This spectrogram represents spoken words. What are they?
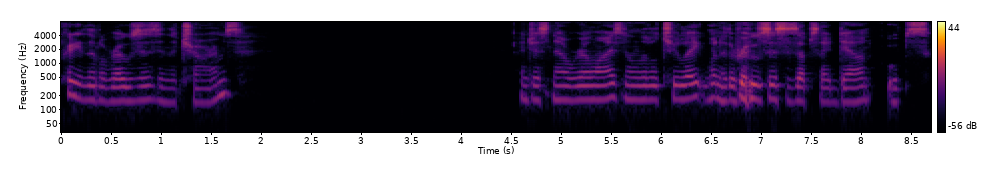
Pretty little roses in the charms. I just now realized, and a little too late, one of the roses is upside down. Oops.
